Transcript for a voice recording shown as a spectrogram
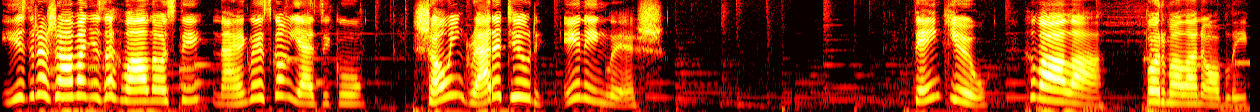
Izražavanje zahvalnosti na engleskom jeziku. Showing gratitude in English. Thank you. Hvala. Formalan oblik.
